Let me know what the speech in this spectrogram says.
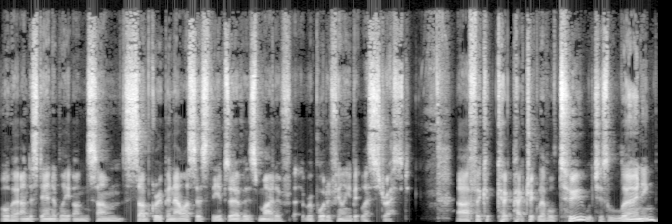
although understandably on some subgroup analysis, the observers might have reported feeling a bit less stressed. Uh, for Kirkpatrick level two, which is learning,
